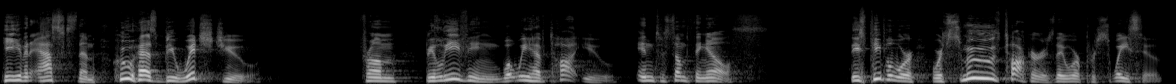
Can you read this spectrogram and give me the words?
He even asks them, Who has bewitched you from believing what we have taught you? into something else. These people were, were smooth talkers, they were persuasive.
